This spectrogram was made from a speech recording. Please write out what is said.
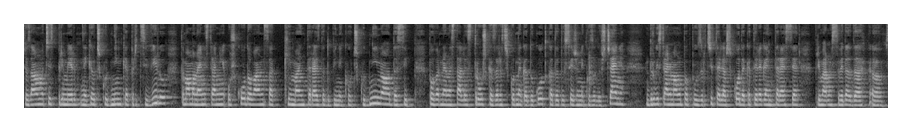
Če vzamemo čist primer neke odškodninke pri civilu, tam imamo na eni strani oškodovanca, ki ima interes, da dobi neko odškodnino, da si povrne nastale stroške zaradi škodnega dogodka, da doseže neko zadoščenje. Na drugi strani imamo pa povzročitelja škode, katerega interes je primarno, seveda, da uh,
